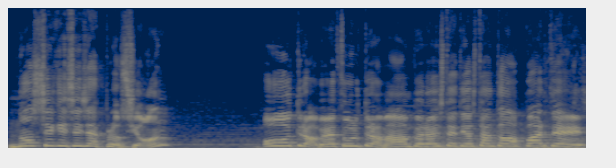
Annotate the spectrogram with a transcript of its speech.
No sé qué es esa explosión. ¡Otra vez Ultraman! ¡Pero este tío está en todas partes!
